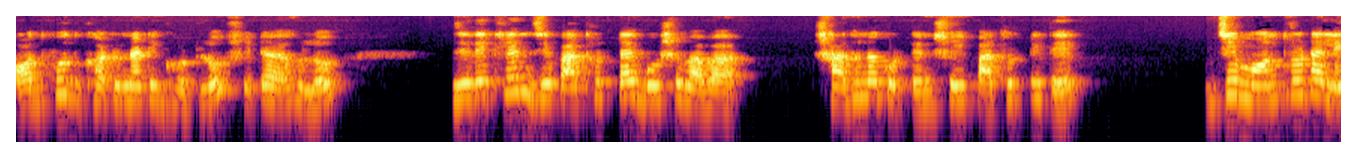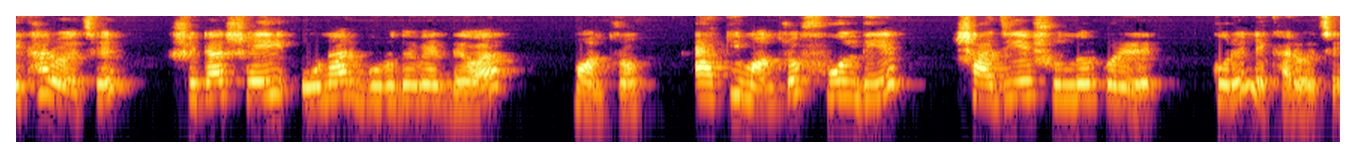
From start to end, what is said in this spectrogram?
অদ্ভুত ঘটনাটি ঘটলো, সেটা হলো যে দেখলেন যে পাথরটায় বসে বাবা সাধনা করতেন, সেই পাথরটিতে যে মন্ত্রটা লেখা রয়েছে, সেটা সেই ওনার গুরুদেবের দেওয়া মন্ত্র। একই মন্ত্র ফুল দিয়ে সাজিয়ে সুন্দর করে করে লেখা রয়েছে।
